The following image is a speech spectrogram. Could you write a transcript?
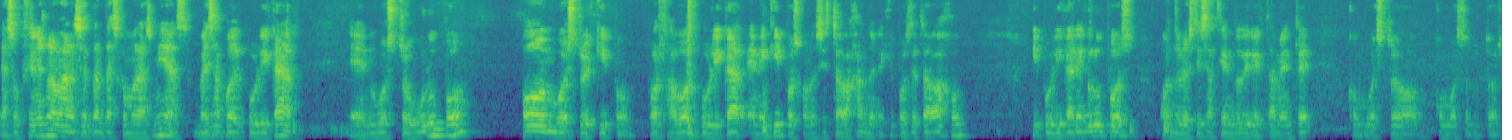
Las opciones no van a ser tantas como las mías. Vais a poder publicar en vuestro grupo o en vuestro equipo. Por favor, publicar en equipos cuando estéis trabajando en equipos de trabajo y publicar en grupos cuando lo estéis haciendo directamente con vuestro, con vuestro tutor.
